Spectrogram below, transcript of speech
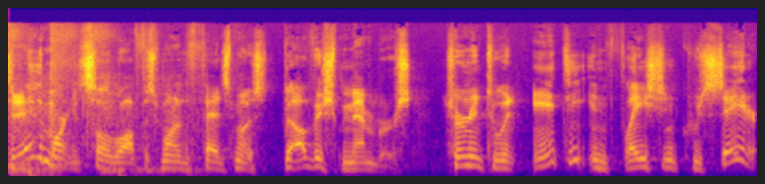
Today, the market sold off as one of the Fed's most dovish members turned into an anti inflation crusader.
